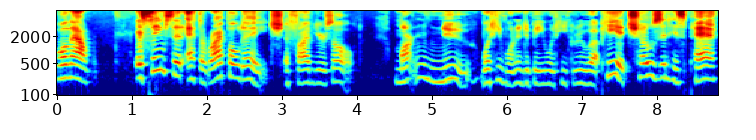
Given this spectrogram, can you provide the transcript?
Well, now, it seems that at the ripe old age of five years old, Martin knew what he wanted to be when he grew up. He had chosen his path.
